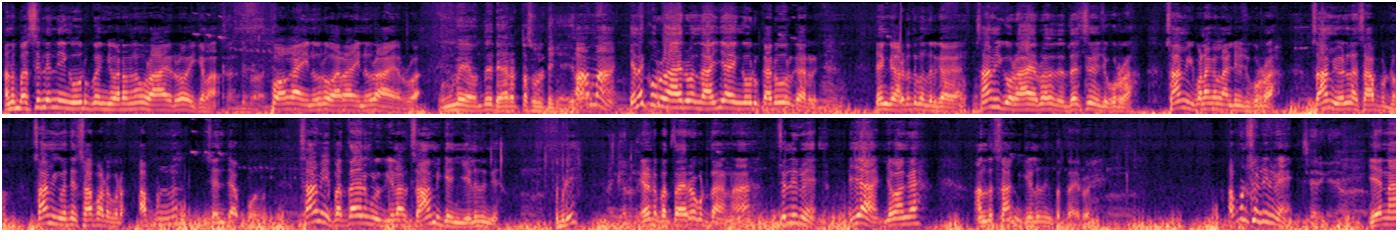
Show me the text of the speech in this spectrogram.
அந்த பஸ்ல இருந்து எங்க ஊருக்கு இங்க வரதுனா ஒரு ஆயிரம் ரூபாய் வைக்கலாம். போக ஐநூறு வர ஐநூறு ஆயிரம் ரூபாய். உண்மையை வந்து டைரக்டா சொல்லிட்டீங்க. ஆமா. எனக்கு ஒரு ஆயிரம் ரூபாய் அந்த ஐயா எங்க ஊருக்கு கரூருக்காரு எங்க இடத்துக்கு வந்திருக்காங்க. சாமிக்கு ஒரு ஆயிரம் ரூபாய் தட்சணை வச்சு கொடுறா. சாமிக்கு பழங்கள் அண்டி வச்சு கொடுறா. சாமி வெளில சாப்பிட்டோம் சாமிக்கு வந்து சாப்பாடு கொடுறா. அப்படின்னு செஞ்சா போதும். சாமி பத்தாயிரம் கொடுக்கலாம் சாமிக்கு அங்கே எழுதுங்க. எப்படி. என்கிட்ட பத்தாயிரம் ரூபா கொடுத்தாங்கன்னா சொல்லிடுவேன். ஐயா இங்கே வாங்க. அந்த சாமிக்கு எழுதுங்க பத்தாயிரம் ரூபாய். அப்படின்னு சொல்லிடுவேன். சரிங்க ஏன்னா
